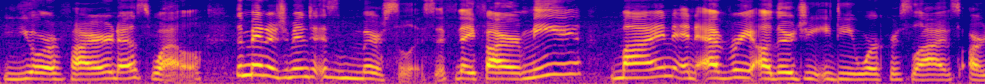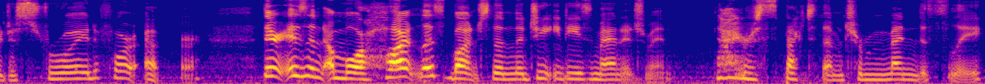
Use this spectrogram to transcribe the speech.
you're fired as well. The management is merciless. If they fire me, mine and every other GED worker's lives are destroyed forever. There isn't a more heartless bunch than the GED's management. I respect them tremendously.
